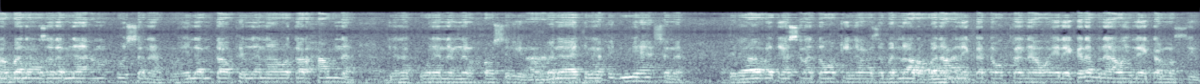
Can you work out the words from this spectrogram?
ربنا ظلمنا أنفسنا وإن لم تغفر لنا وترحمنا لنكونن من الخاسرين. ربنا آتنا في الدنيا حسنة الآخرة حسنة وقنا عذاب النار ربنا عليك توكلنا وإليك نبنا وإليك المصير.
